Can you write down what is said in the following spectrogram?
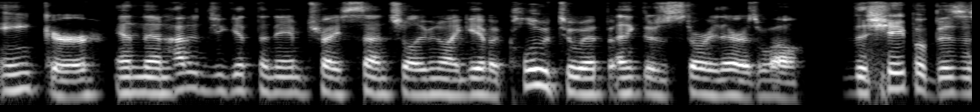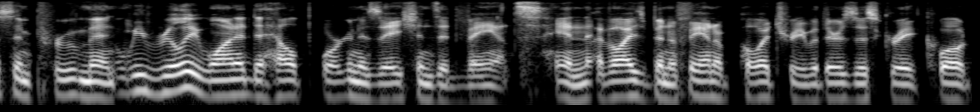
anchor? And then, how did you get the name Trissential? Even though I gave a clue to it, but I think there's a story there as well. the shape of business improvement, we really wanted to help organizations advance. And I've always been a fan of poetry, but there's this great quote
